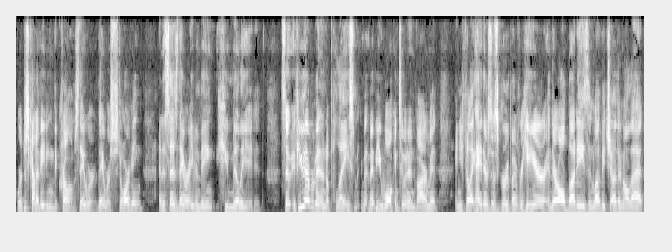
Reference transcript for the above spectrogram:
were just kind of eating the crumbs. They were they were starving, and it says they were even being humiliated. So if you've ever been in a place, maybe you walk into an environment and you feel like, hey, there's this group over here and they're all buddies and love each other and all that,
